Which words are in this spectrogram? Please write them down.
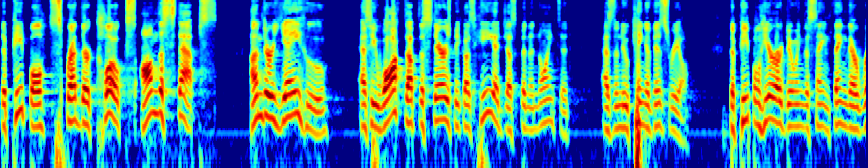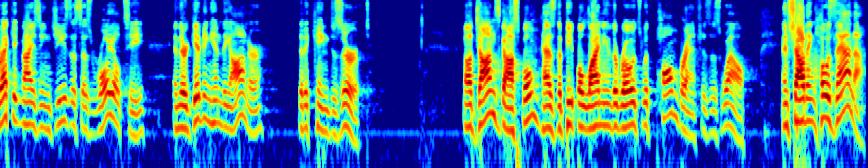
the people spread their cloaks on the steps under Jehu as he walked up the stairs because he had just been anointed as the new king of Israel. The people here are doing the same thing. They're recognizing Jesus as royalty and they're giving him the honor that a king deserved. Now, John's gospel has the people lining the roads with palm branches as well and shouting, Hosanna!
